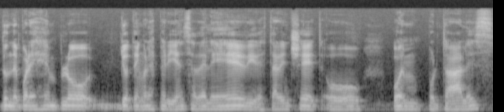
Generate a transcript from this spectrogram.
donde por ejemplo yo tengo la experiencia de leer y de estar en chat o, o en portales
